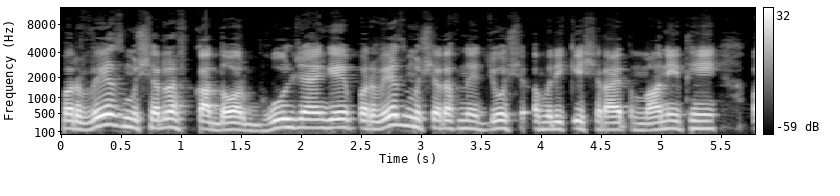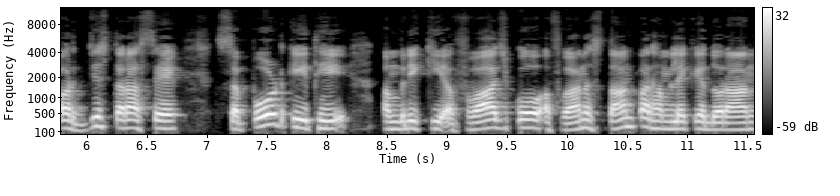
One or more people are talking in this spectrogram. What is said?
پرویز مشرف کا دور بھول جائیں گے۔ پرویز مشرف نے جو امریکی شرائط مانی تھیں اور جس طرح سے سپورٹ کی تھی امریکی افواج کو افغانستان پر حملے کے دوران،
